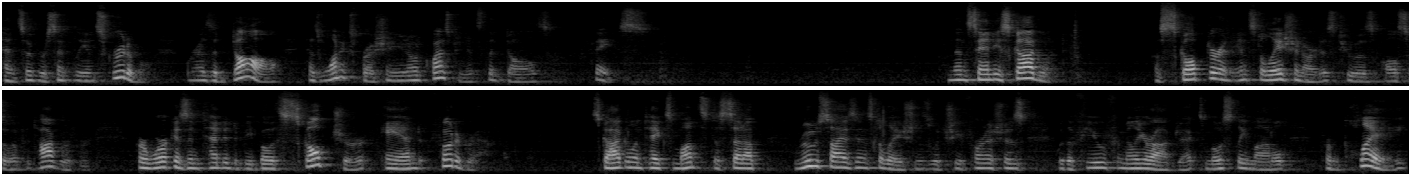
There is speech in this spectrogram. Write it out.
pensive or simply inscrutable, whereas a doll has one expression you don't question it's the doll's face. And then Sandy Skoglund, a sculptor and installation artist who is also a photographer. Her work is intended to be both sculpture and photograph. Skoglund takes months to set up room sized installations, which she furnishes with a few familiar objects, mostly modeled from clay,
